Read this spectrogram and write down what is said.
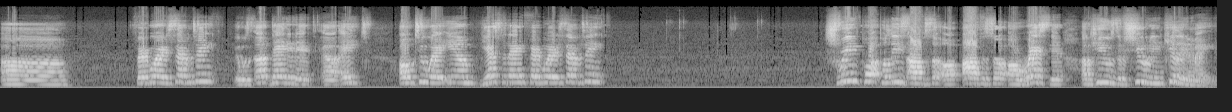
Uh, February 17th. It was updated at uh, 8.02 a.m. yesterday, February 17th. Shreveport police officer uh, officer arrested accused of shooting, killing a man.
